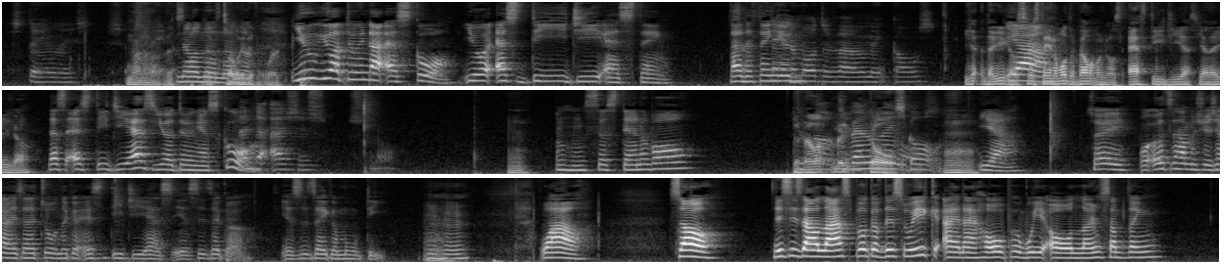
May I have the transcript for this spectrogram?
Stainless. No, no, that's, No, no, that's no, totally no. different word. You you are doing that at school. Your SDGs thing. That the thing you. Sustainable development goals. Yeah, there you go. Yeah. Sustainable Development Goals, SDGs. Yeah, there you go. That's SDGs you are doing at school. And the S is snow. hmm Sustainable. Development, Development goals. goals. Yeah，所以我儿子他们学校也在做那个 SDGs，也是这个，也是这个目的。嗯哼，Wow. So this is our last book of this week, and I hope we all learn something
